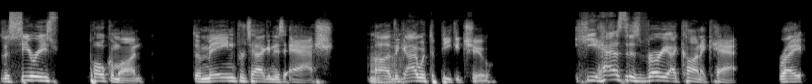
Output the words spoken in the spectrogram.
the series Pokemon, the main protagonist Ash, mm-hmm. uh, the mm-hmm. guy with the Pikachu, he has this very iconic hat, right?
